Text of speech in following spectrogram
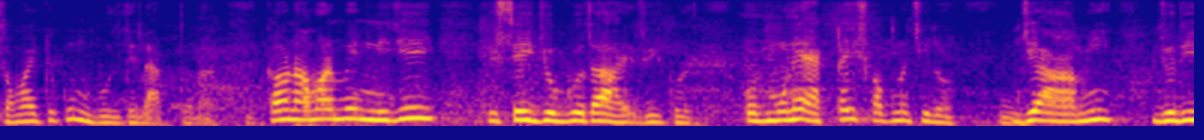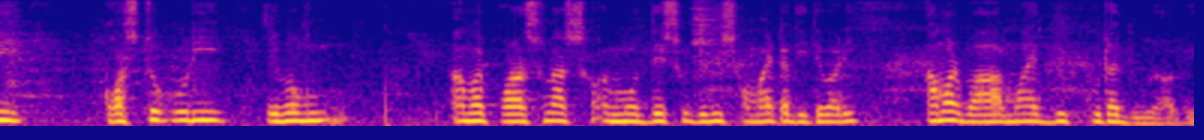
সময়টুকুন বলতে লাগতো না। কারণ আমার মেয়ে নিজেই সেই যোগ্যতা হাসিল করে ওর মনে একটাই স্বপ্ন ছিল যে আমি যদি কষ্ট করি এবং আমার পড়াশোনার মধ্যে যদি সময়টা দিতে পারি আমার বাবা মায়ের দুঃখটা দূর হবে।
